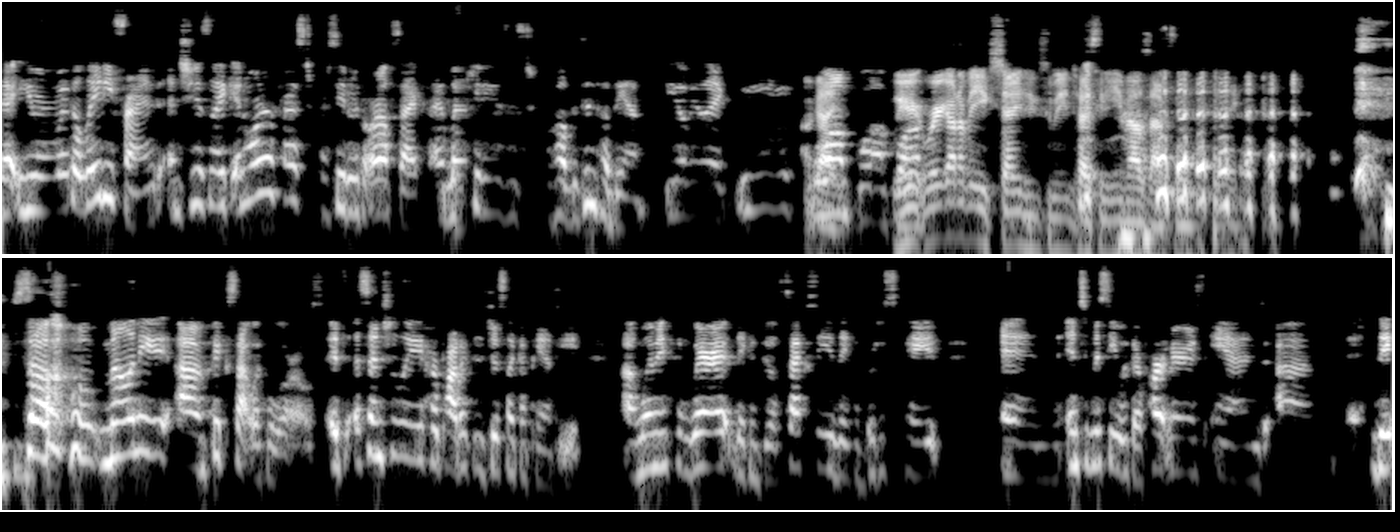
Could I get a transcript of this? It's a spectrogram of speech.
that you're with a lady friend and she's like, in order for us to proceed with oral sex, I'd like you to use this called the dental dam. You'll be like, mm, okay. womp, womp, womp. We're, we're going to be exchanging some interesting emails after So Melanie um, fixed that with the Lorals. It's essentially her product is just like a panty. Um, women can wear it, they can feel sexy, they can participate in intimacy with their partners, and um, they,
